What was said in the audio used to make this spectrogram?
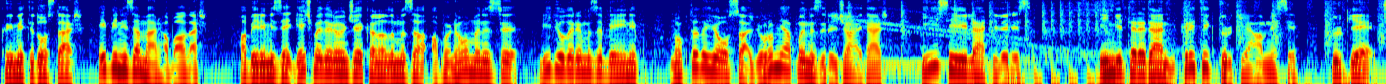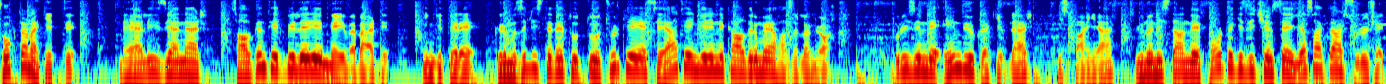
Kıymetli dostlar, hepinize merhabalar. Haberimize geçmeden önce kanalımıza abone olmanızı, videolarımızı beğenip nokta dahi olsa yorum yapmanızı rica eder. İyi seyirler dileriz. İngiltere'den kritik Türkiye hamlesi. Türkiye çoktan hak etti. Değerli izleyenler, salgın tedbirleri meyve verdi. İngiltere, kırmızı listede tuttuğu Türkiye'ye seyahat engelini kaldırmaya hazırlanıyor. Turizmde en büyük rakipler İspanya, Yunanistan ve Portekiz içinse yasaklar sürecek.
